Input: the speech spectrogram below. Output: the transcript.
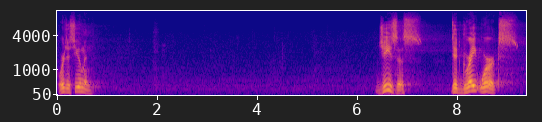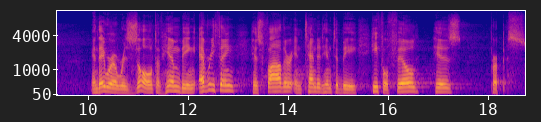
we're just human. Jesus did great works, and they were a result of him being everything his Father intended him to be. He fulfilled his purpose.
